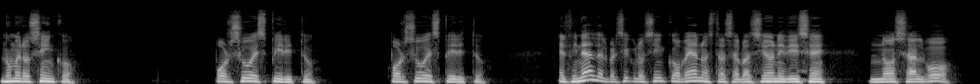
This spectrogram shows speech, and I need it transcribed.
Número 5. Por su espíritu. Por su espíritu. El final del versículo 5 ve a nuestra salvación y dice, nos salvó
